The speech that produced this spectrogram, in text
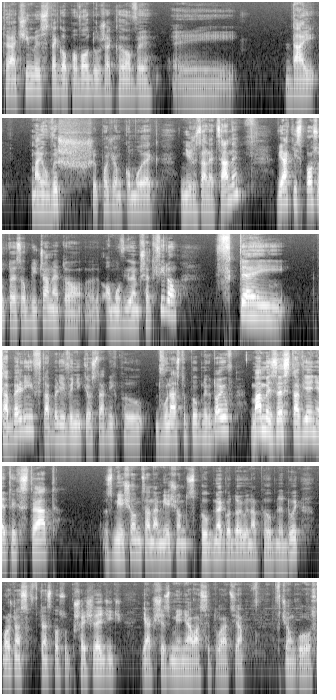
tracimy z tego powodu, że krowy yy, daj, mają wyższy poziom komórek niż zalecany. W jaki sposób to jest obliczane, to y, omówiłem przed chwilą. W tej tabeli, w tabeli wyniki ostatnich pró- 12 próbnych dojów, mamy zestawienie tych strat z miesiąca na miesiąc, z próbnego doju na próbny dój. Można w ten sposób prześledzić, jak się zmieniała sytuacja w ciągu os-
